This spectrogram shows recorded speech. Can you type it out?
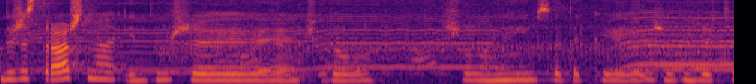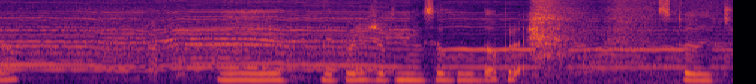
дуже страшно і дуже чудово, що вони все-таки живуть життя. І дай Боже, щоб з ними все було добре. Стоїть.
